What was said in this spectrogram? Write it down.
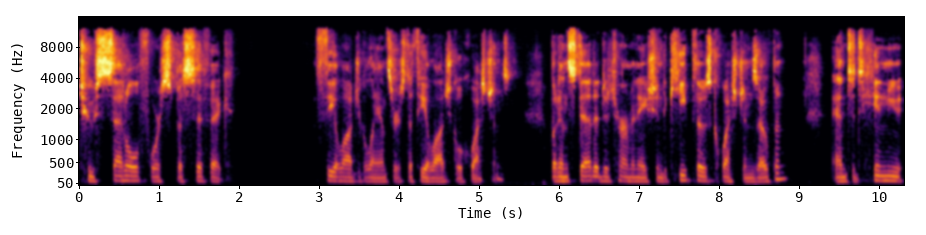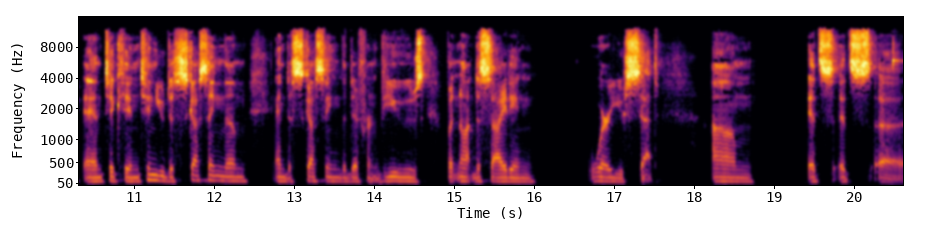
to settle for specific theological answers to theological questions but instead a determination to keep those questions open and to continue and to continue discussing them and discussing the different views, but not deciding where you sit. Um, it's it's uh,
